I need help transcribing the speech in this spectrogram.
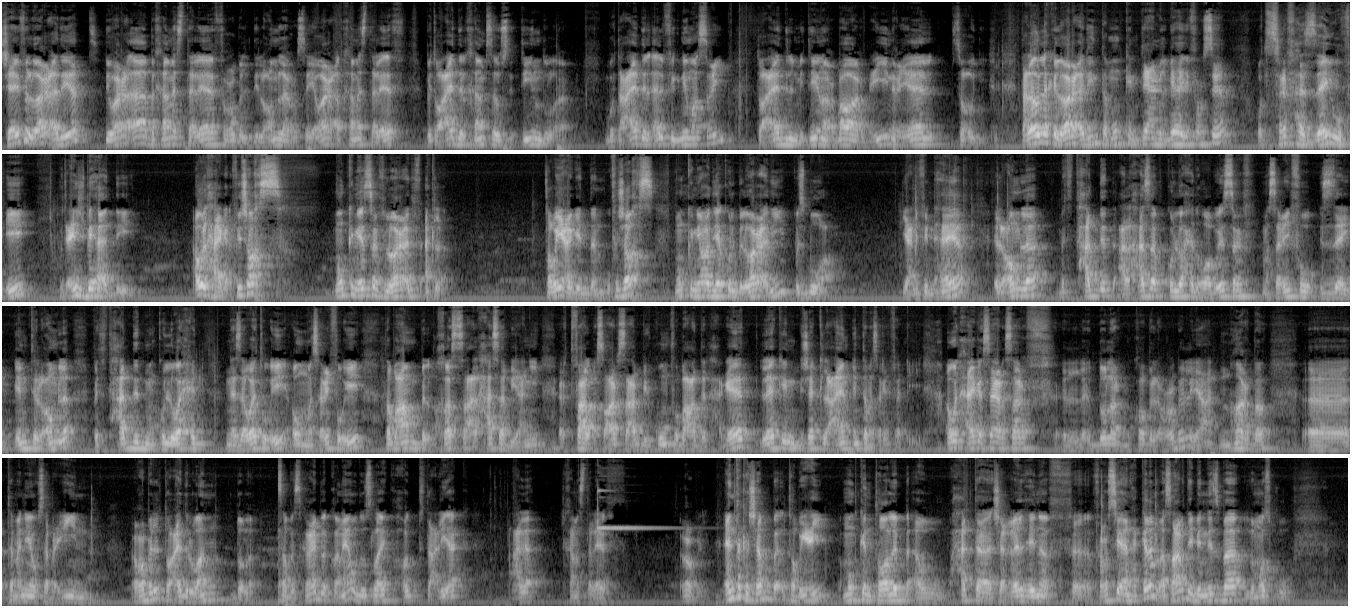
شايف الورقة ديت؟ دي ورقة ب 5000 روبل دي العملة الروسية ورقة ب 5000 بتعادل 65 دولار بتعادل 1000 جنيه مصري تعادل 244 ريال سعودي. تعال أقول لك الورقة دي أنت ممكن تعمل بيها إيه في روسيا؟ وتصرفها إزاي وفي إيه؟ وتعيش بيها قد إيه؟ أول حاجة في شخص ممكن يصرف الورقة دي في أكلة. طبيعي جدا. وفي شخص ممكن يقعد ياكل بالورقة دي أسبوع. يعني في النهاية العملة بتتحدد على حسب كل واحد هو بيصرف مصاريفه إزاي. قيمة العملة بتتحدد من كل واحد نزواته إيه أو مصاريفه إيه. طبعا بالأخص على حسب يعني ارتفاع الأسعار ساعات بيكون في بعض الحاجات لكن بشكل عام أنت مصاريفك إيه. أول حاجة سعر صرف الدولار مقابل الروبل يعني النهاردة آه 78 روبل تعادل 1 دولار. subscribe للقناة ودوس like وحط تعليقك على 5000 روبل انت كشاب طبيعي ممكن طالب أو حتى شغال هنا في روسيا. أنا هتكلم الاسعار دي بالنسبة لموسكو.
